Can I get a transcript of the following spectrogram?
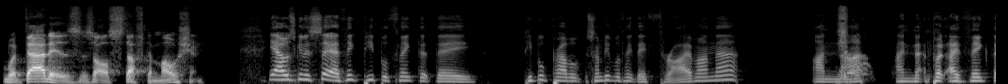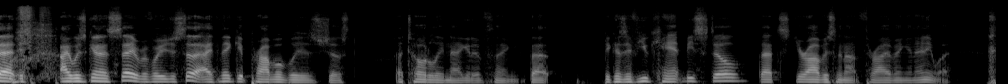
what that is is all stuffed emotion Yeah, I was gonna say. I think people think that they, people probably, some people think they thrive on that, on not, on not. But I think that I was gonna say before you just said that. I think it probably is just a totally negative thing. That because if you can't be still, that's you're obviously not thriving in any way.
